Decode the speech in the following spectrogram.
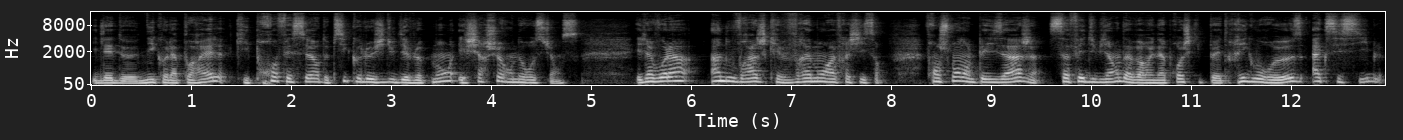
Il est de Nicolas Poirel, qui est professeur de psychologie du développement et chercheur en neurosciences. Et bien voilà un ouvrage qui est vraiment rafraîchissant. Franchement, dans le paysage, ça fait du bien d'avoir une approche qui peut être rigoureuse, accessible,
